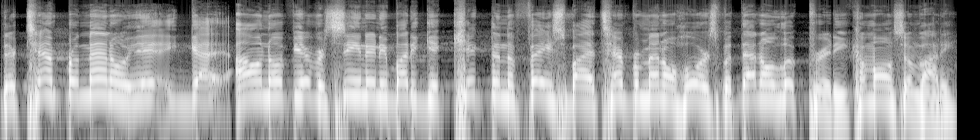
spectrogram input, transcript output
They're temperamental. I don't know if you ever seen anybody get kicked in the face by a temperamental horse, but that don't look pretty. Come on, somebody.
